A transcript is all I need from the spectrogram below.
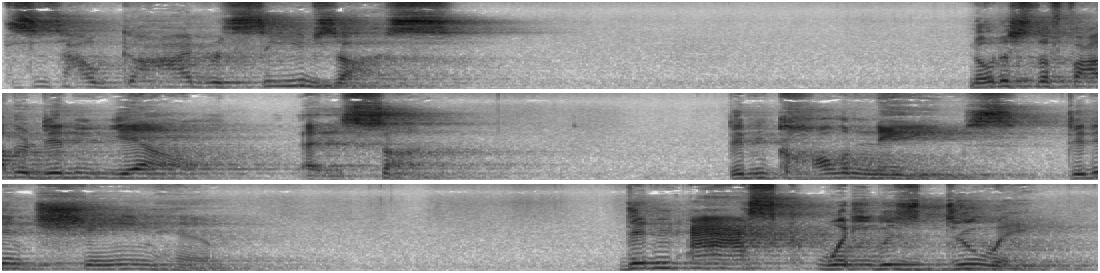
This is how God receives us. Notice the father didn't yell at his son didn't call him names, didn't shame him, didn't ask what he was doing.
